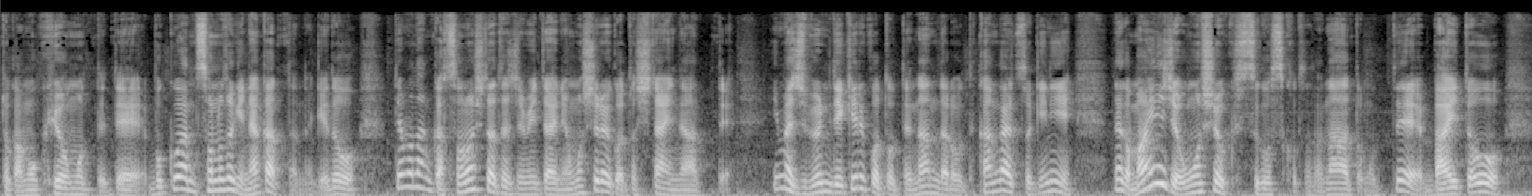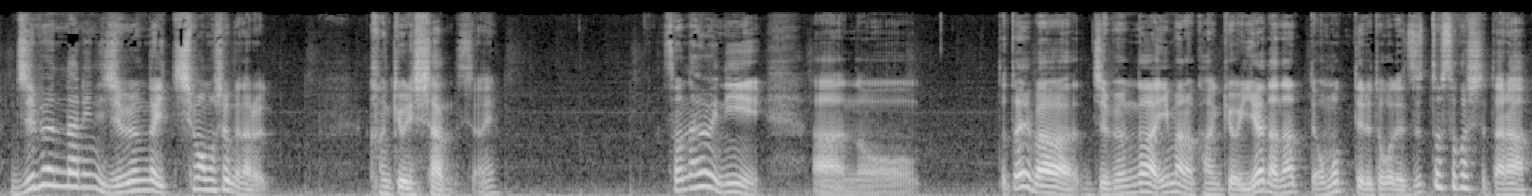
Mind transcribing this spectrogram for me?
とか目標を持ってて僕はその時なかったんだけどでもなんかその人たちみたいに面白いことしたいなって今自分にできることって何だろうって考えた時になんか毎日面白く過ごすことだなと思ってバイトを自分なりに自分が一番面白くなる環境にしたんですよね。そんな風にあの例えば自分が今の環境嫌だなって思ってるとこでずっと過ごしてたら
